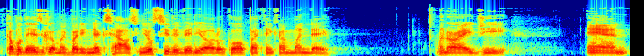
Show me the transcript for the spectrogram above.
a couple days ago at my buddy Nick's house, and you'll see the video. It'll go up, I think, on Monday on RIG. And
